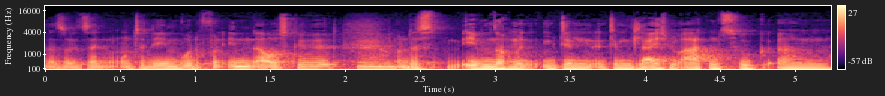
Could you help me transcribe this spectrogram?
also sein Unternehmen wurde von innen ausgehöhlt mhm. und das eben noch mit, mit, dem, mit dem gleichen Atemzug, ähm,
